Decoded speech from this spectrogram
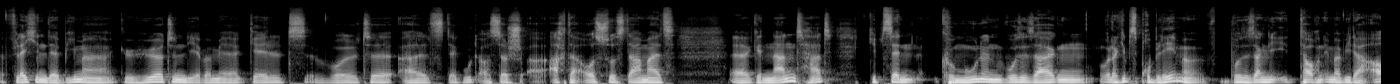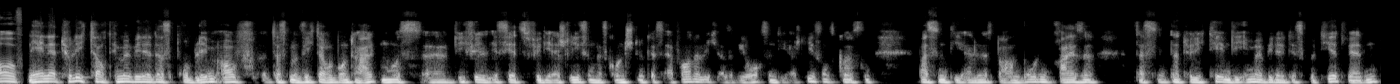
Flächen der Beamer gehörten, die aber mehr Geld wollte, als der Gutachterausschuss damals äh, genannt hat. Gibt es denn Kommunen, wo Sie sagen, oder gibt es Probleme, wo Sie sagen, die tauchen immer wieder auf? Nee, natürlich taucht immer wieder das Problem auf, dass man sich darüber unterhalten muss, äh, wie viel ist jetzt für die Erschließung des Grundstückes erforderlich, also wie hoch sind die Erschließungskosten, was sind die erlösbaren Bodenpreise. Das sind natürlich Themen, die immer wieder diskutiert werden,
